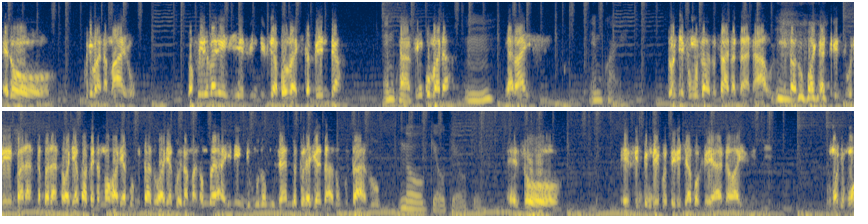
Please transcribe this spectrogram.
Ero kuli bana mayo bakwire balya ebintu fyakaba bakikapenta nafinkubala mm. na rice donjifu umusaza usana sana hawe umusaza ukwake atirisi uri balansa balansa wariya kwake atamo wariya ko umusaza wariya ko na manomba iri ndimuro muzanza toragiya sana umusaza no okay okay okay eh, so eh, sinto ndeko seri chako feyana waizizi umoni mo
